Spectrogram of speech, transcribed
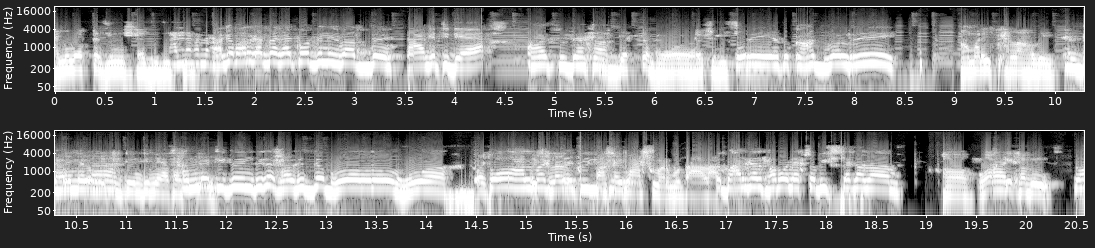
আমি একটা জিনিস আগে বার্গারটা খাই তোর জিনিস বাদ দে। আগে তুই দেখ। আর তুই দেখা। একটা বল রেখে দিচ্ছি ওরে এত কাজ বল রে। আমার এই খেলা হবে। টি টোয়েন্টি ম্যাচ সামনে টি টোয়েন্টি কে সাকিবকে ভুয়া মনে ভুয়া। তো আলমারি তুই মারবো বার্গার খাব না একশো বিশ টাকা দাম। হ্যাঁ ওকে খাবে। তো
